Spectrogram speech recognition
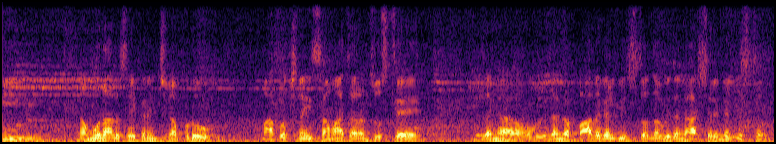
ఈ నమూనాలు సేకరించినప్పుడు మాకు వచ్చిన ఈ సమాచారం చూస్తే నిజంగా ఒక విధంగా బాధ కలిగిస్తుంది ఒక విధంగా ఆశ్చర్యం కలిగిస్తుంది.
